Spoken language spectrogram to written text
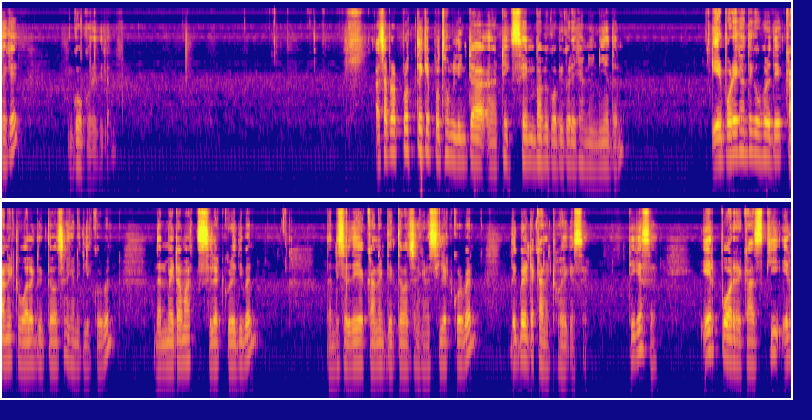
থেকে গো করে দিলাম। আচ্ছা আপনার প্রত্যেকে প্রথম লিঙ্কটা ঠিক সেমভাবে কপি করে এখানে নিয়ে দেন। এরপরে এখান থেকে উপরে দিয়ে কানেক্ট ওয়ালেট দেখতে পাচ্ছেন, এখানে ক্লিক করবেন। দেন মেটামার্ক সিলেক্ট করে দিবেন। দেন নিচের দিকে কানেক্ট দেখতে পাচ্ছেন, এখানে সিলেক্ট করবেন। দেখবেন এটা কানেক্ট হয়ে গেছে। ঠিক আছে? এর পরের কাজ কি? এর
